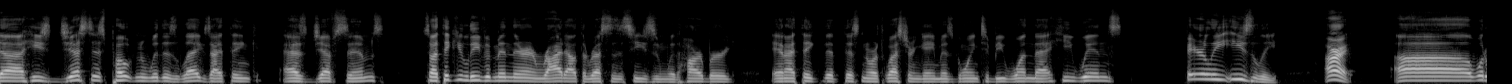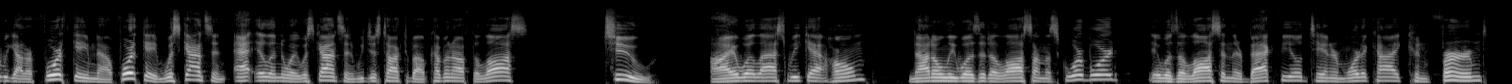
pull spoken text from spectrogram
uh, he's just as potent with his legs, I think, as Jeff Sims. So I think you leave him in there and ride out the rest of the season with Haarberg. And I think that this Northwestern game is going to be one that he wins fairly easily. All right. Uh, what do we got? Our fourth game now. Fourth game, Wisconsin at Illinois. Wisconsin, we just talked about coming off the loss to Iowa last week at home. Not only was it a loss on the scoreboard, it was a loss in their backfield. Tanner Mordecai confirmed,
